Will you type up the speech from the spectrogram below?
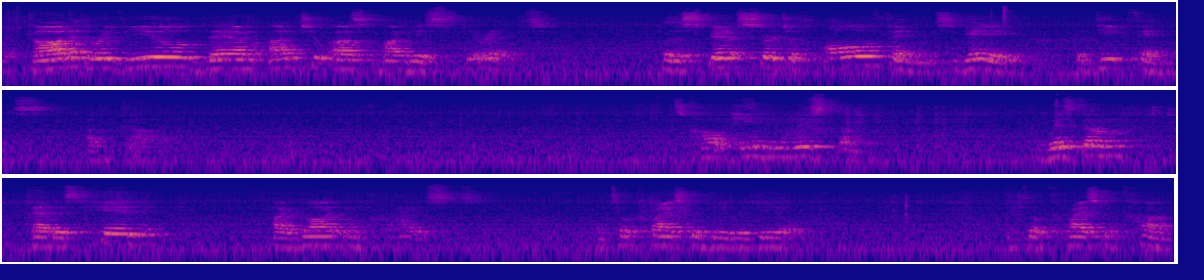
But God hath revealed them unto us by his Spirit. For the Spirit searcheth all things, yea, the deep things of God. It's called hidden wisdom. Wisdom that is hid by God in Christ until Christ would be revealed, until Christ would come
